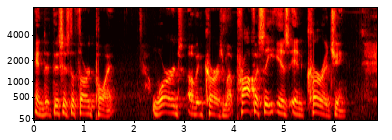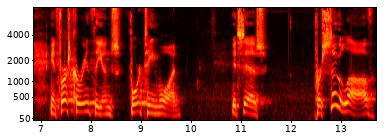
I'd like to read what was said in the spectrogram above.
And this is the third point words of encouragement. Prophecy is encouraging. In 1 Corinthians 14:1, it says, "Pursue love,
